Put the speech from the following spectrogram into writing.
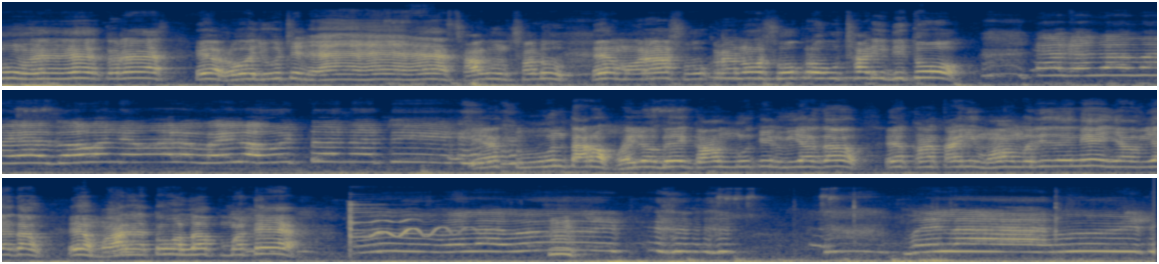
શું હે કરે? એ રોજ ઉઠીને હે હે હે સાલું સાલું એ મારા છોકરાનો છોકરો ઉછાડી દીધો. એ ગંગા માયા જોવો ને મારો ભઈલો ઉઠતો નથી. એ તું તારો ભઈલો બે ગામ મૂકીને વિયા જાવ. એ કાં તારી માં મરી જાય ને અહીંયા વિયા જાવ. એ મારે તો લપ મટે. ભઈલા ઉઠ. ભઈલા ઉઠ.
